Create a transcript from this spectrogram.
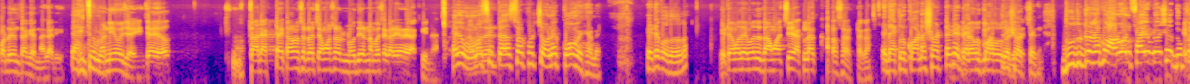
পরের দিন থাকে না গাড়ি। একদম। মানিয়েও যাই যাই হোক তার একটাই কারণ সেটা হচ্ছে আমার নদীর নাম্বার গাড়ি আমি রাখি না। একদম ওনারশিপ ট্রান্সফার খরচা অনেক কম এখানে। এটা কত দাদা? এটা আমাদের মধ্যে দাম আছে এক লাখ আঠাশ হাজার টাকা। এটা এক লক্ষ আঠাশ হাজার টাকা এটা আটত্রিশ হাজার টাকা। দু দুটো রাখো আর ওয়ান ফাইভ রয়েছে দুটো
